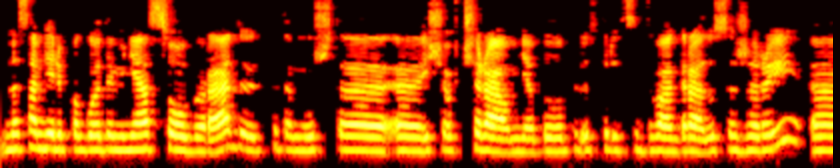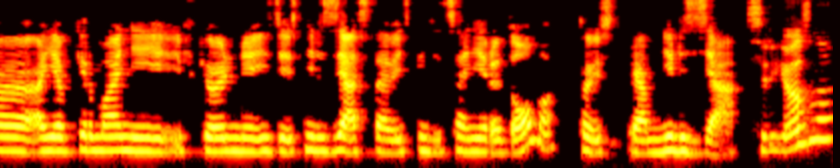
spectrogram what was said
на самом деле, погода меня особо радует, потому что э, еще вчера у меня было плюс 32 градуса жары, э, а я в Германии и в Кёльне, и здесь нельзя ставить кондиционеры дома. То есть прям нельзя. Серьезно?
